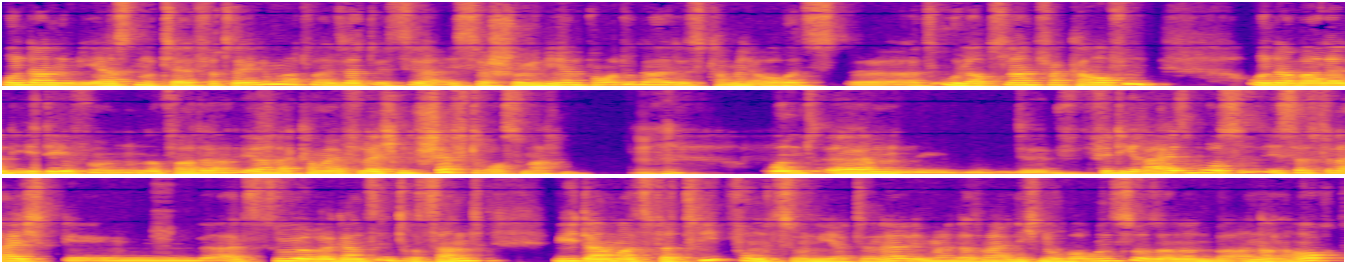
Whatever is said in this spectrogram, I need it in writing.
und dann die ersten Hotelverträge gemacht, weil gesagt, ist ja, ist ja schön hier in Portugal, das kann man ja auch als, äh, als Urlaubsland verkaufen. Und da war dann die Idee von unserem Vater, ja, da kann man ja vielleicht ein Geschäft draus machen. Mhm. Und ähm, für die Reisebüros ist das vielleicht äh, als Zuhörer ganz interessant, wie damals Vertrieb funktionierte. Ne? Ich meine, das war ja nicht nur bei uns so, sondern bei anderen auch.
